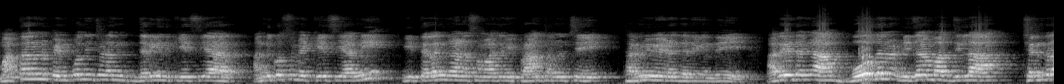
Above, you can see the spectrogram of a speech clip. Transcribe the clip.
మతాలను పెంపొందించడం జరిగింది కేసీఆర్. అందుకోసమే కేసీఆర్ని ఈ తెలంగాణ సమాజం ఈ ప్రాంతం నుంచి తరిమివేయడం జరిగింది. అదేవిధంగా బోధన నిజామాబాద్ జిల్లా చంద్ర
